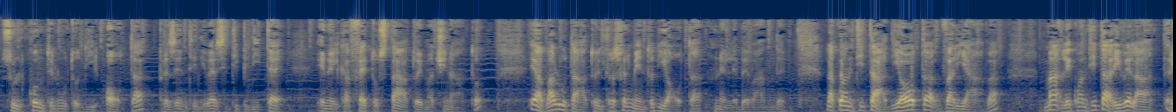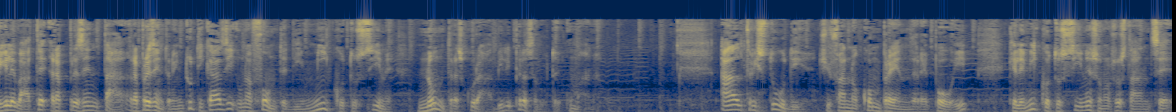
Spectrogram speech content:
sul contenuto di OTA, presente in diversi tipi di tè e nel caffè tostato e macinato, e ha valutato il trasferimento di OTA nelle bevande. La quantità di OTA variava, ma le quantità rilevate rappresentano in tutti i casi una fonte di micotossine non trascurabili per la salute umana. Altri studi ci fanno comprendere poi che le micotossine sono sostanze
